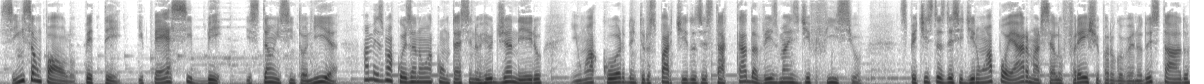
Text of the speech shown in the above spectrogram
Se em São Paulo, PT e PSB estão em sintonia, a mesma coisa não acontece no Rio de Janeiro e um acordo entre os partidos está cada vez mais difícil. Os petistas decidiram apoiar Marcelo Freixo para o governo do estado,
